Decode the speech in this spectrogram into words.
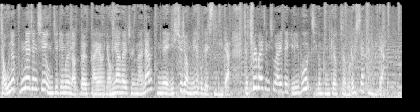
자, 오늘 국내 증시 움직임은 어떨까요? 영향을 줄 만한 국내 이슈 정리해 보겠습니다. 자, 출발 증시 와이드 1부 지금 본격적으로 시작합니다.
